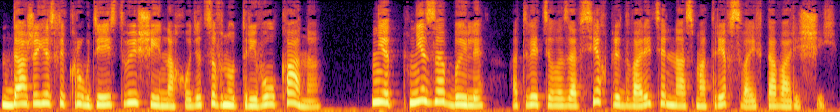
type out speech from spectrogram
даже если круг действующий находится внутри вулкана. «Нет, не забыли», — ответила за всех, предварительно осмотрев своих товарищей.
